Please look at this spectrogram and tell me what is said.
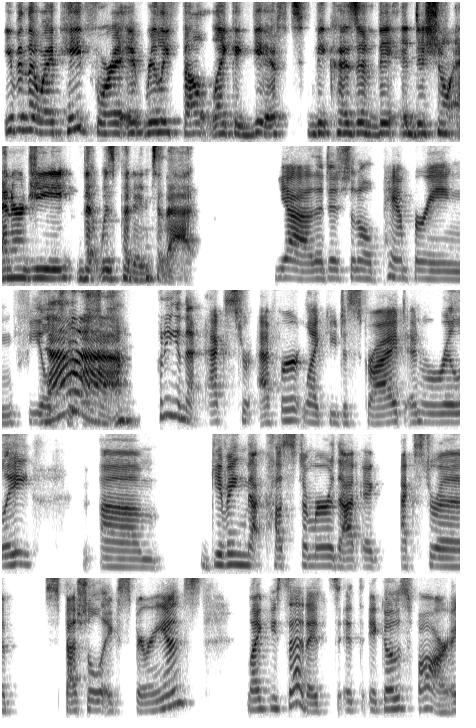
even though I paid for it, it really felt like a gift because of the additional energy that was put into that. Yeah, the additional pampering feel. Yeah. Putting in that extra effort, like you described, and really um, giving that customer that extra special experience like you said, it's it it goes far.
